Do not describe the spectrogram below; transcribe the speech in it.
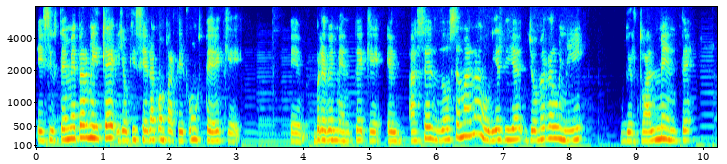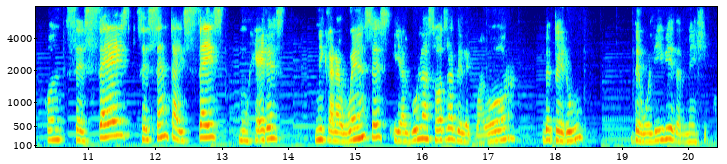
Y si usted me permite, yo quisiera compartir con usted que eh, brevemente que el, hace dos semanas o diez días yo me reuní virtualmente con 66 mujeres nicaragüenses y algunas otras del Ecuador, de Perú, de Bolivia y de México.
